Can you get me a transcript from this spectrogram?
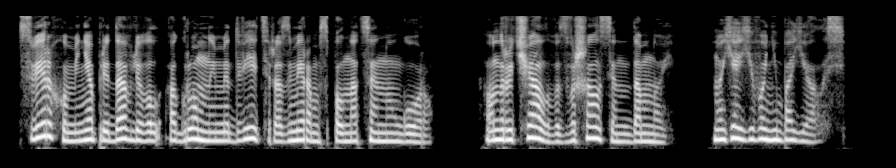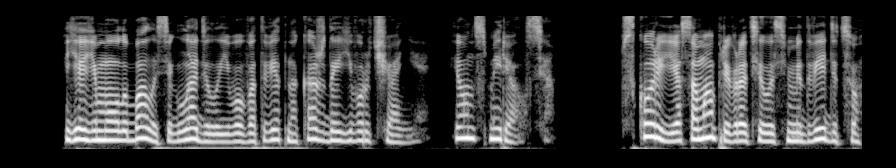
Сверху меня придавливал огромный медведь размером с полноценную гору. Он рычал, возвышался надо мной, но я его не боялась. Я ему улыбалась и гладила его в ответ на каждое его рычание, и он смирялся. Вскоре я сама превратилась в медведицу,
